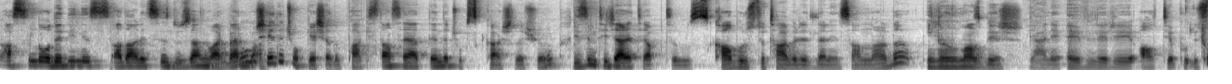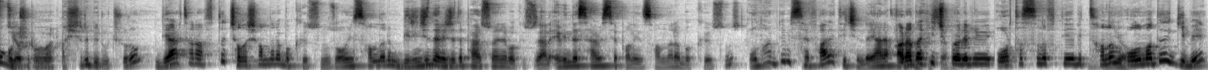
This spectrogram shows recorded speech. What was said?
aslında o dediğiniz adaletsiz düzen var. Ben onu Var. şeyde çok yaşadım. Pakistan seyahatlerinde çok sık karşılaşıyorum. Bizim ticaret yaptığımız, kalburüstü tabir edilen insanlarda inanılmaz bir yani evleri, altyapı, üst Çok yapı, var. aşırı bir uçurum. Diğer tarafta çalışanlara bakıyorsunuz. O insanların birinci derecede personeline bakıyorsunuz. Yani evinde servis yapan insanlara bakıyorsunuz. Onlar bir de bir sefalet içinde. Yani arada büyük bir hiç sefalet. böyle bir orta sınıf diye bir tanım Yok. olmadığı gibi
